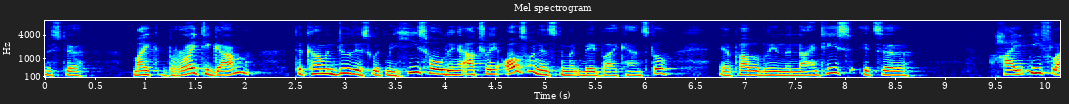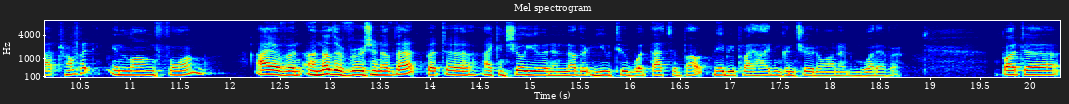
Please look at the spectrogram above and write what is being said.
Mr. Mike Bräutigam, to come and do this with me. He's holding actually also an instrument made by Kanstul, uh, probably in the 90s. It's a high E-flat trumpet in long form. I have an, another version of that, but uh, I can show you in another YouTube what that's about. Maybe play Haydn Concerto on it and whatever. But uh,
